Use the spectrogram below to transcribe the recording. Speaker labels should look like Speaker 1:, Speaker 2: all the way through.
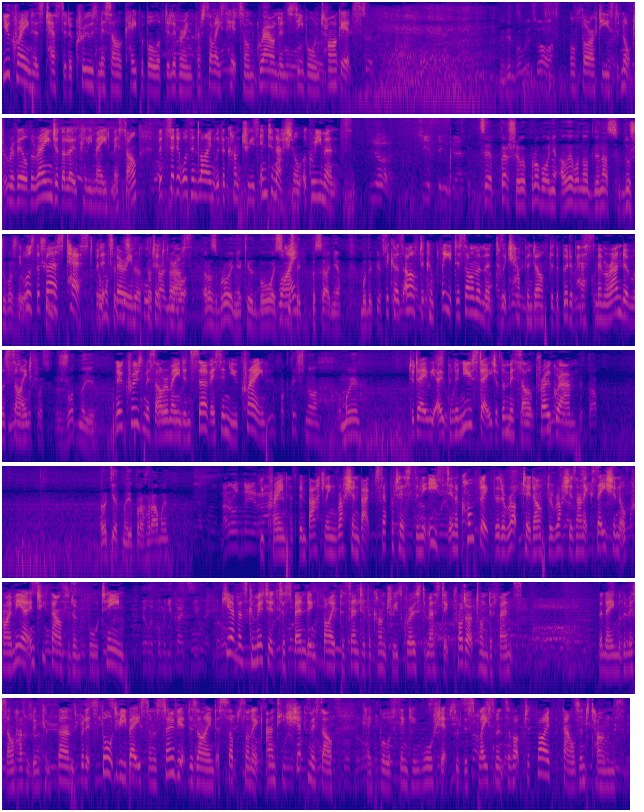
Speaker 1: Ukraine has tested a cruise missile capable of delivering precise hits on ground and seaborne targets. Authorities did not reveal the range of the locally made missile, but said it was in line with the country's international agreements.
Speaker 2: Це перше випробування, але воно для нас дуже
Speaker 1: It
Speaker 2: важливо.
Speaker 1: was the
Speaker 2: Чому?
Speaker 1: first test, but
Speaker 2: Тому
Speaker 1: it's
Speaker 2: що
Speaker 1: very
Speaker 2: після
Speaker 1: important for
Speaker 2: тотального
Speaker 1: us.
Speaker 2: роззброєння, яке відбулося
Speaker 1: Why?
Speaker 2: після підписання Будапештського
Speaker 1: Because after
Speaker 2: меморандуму,
Speaker 1: complete disarmament, which happened after the Budapest Memorandum was
Speaker 2: не
Speaker 1: signed,
Speaker 2: залишилось жодної.
Speaker 1: no cruise missile remained in service in Ukraine.
Speaker 2: І фактично ми
Speaker 1: Today we opened a new stage of the missile program.
Speaker 2: етап ракетної програми.
Speaker 1: Ukraine has been battling Russian-backed separatists in the east in a conflict that erupted after Russia's annexation of Crimea in 2014. Kiev has committed to spending 5% of the country's gross domestic product on defence. The name of the missile hasn't been confirmed, but it's thought to be based on a Soviet-designed subsonic anti-ship missile capable of sinking warships with displacements of up to 5,000 tons.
